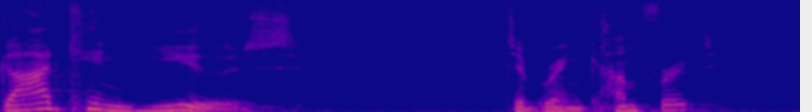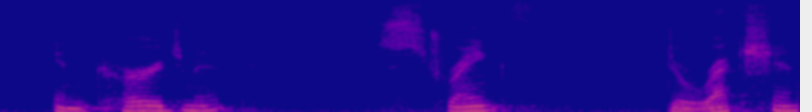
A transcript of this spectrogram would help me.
God can use to bring comfort, encouragement, strength, direction,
